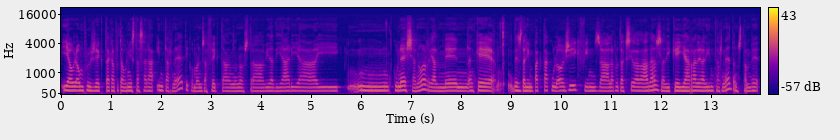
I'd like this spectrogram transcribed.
hi haurà un projecte que el protagonista serà internet i com ens afecta en la nostra vida diària i mm, conèixer no? realment en què, des de l'impacte ecològic fins a la protecció de dades, és a dir, què hi ha darrere d'internet, doncs també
